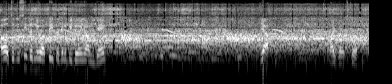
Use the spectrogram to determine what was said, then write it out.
Oh, did you see the new update they're going to be doing on the game? Yeah. I like that. It's cool.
